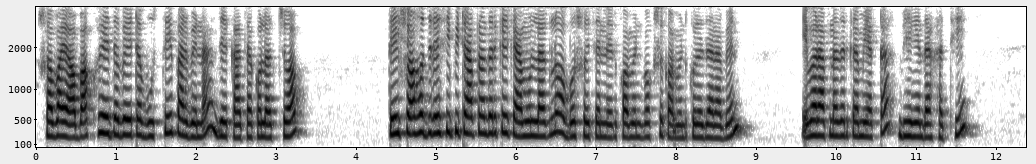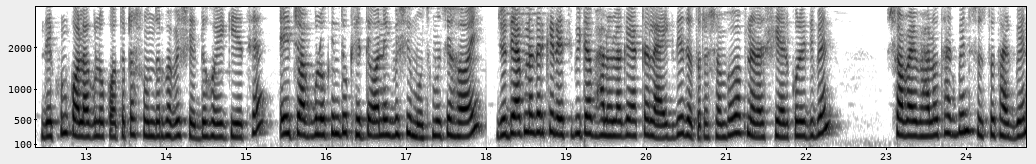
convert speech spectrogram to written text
সবাই অবাক হয়ে যাবে, এটা বুঝতেই পারবে না যে কাঁচা কলার চপ। তো এই সহজ রেসিপিটা আপনাদেরকে কেমন লাগল অবশ্যই চ্যানেলের কমেন্ট বক্সে কমেন্ট করে জানাবেন। এবার আপনাদেরকে আমি একটা ভেঙে দেখাচ্ছি। দেখুন কলাগুলো কতটা সুন্দরভাবে সেদ্ধ হয়ে গিয়েছে। এই চপগুলো কিন্তু খেতে অনেক বেশি মুচমুচে হয়। যদি আপনাদেরকে রেসিপিটা ভালো লাগে একটা লাইক দিয়ে যতটা সম্ভব আপনারা শেয়ার করে দিবেন। সবাই ভালো থাকবেন, সুস্থ থাকবেন।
